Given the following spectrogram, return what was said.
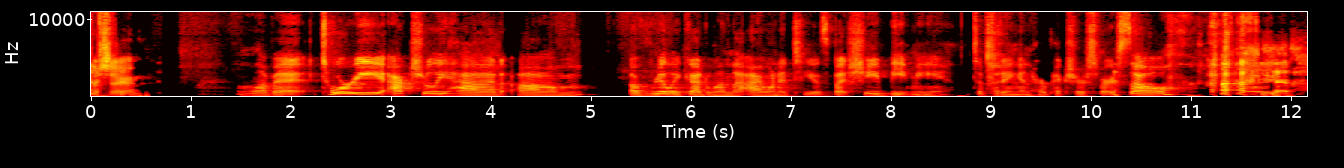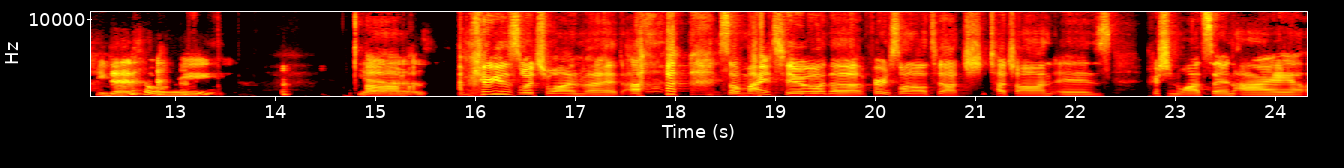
for sure. Love it. Tori actually had um, a really good one that I wanted to use, but she beat me to putting in her pictures first. So yes, she did. Tori. yes. Um, I'm curious which one, but uh, so my two. The first one I'll touch touch on is Christian Watson. I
